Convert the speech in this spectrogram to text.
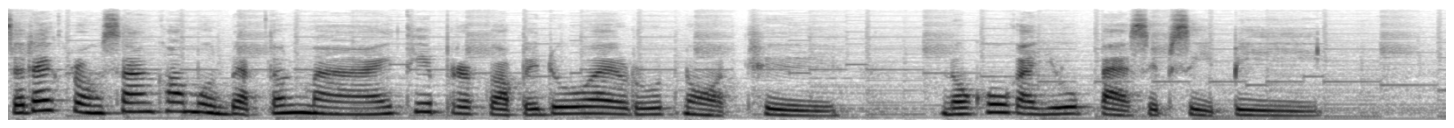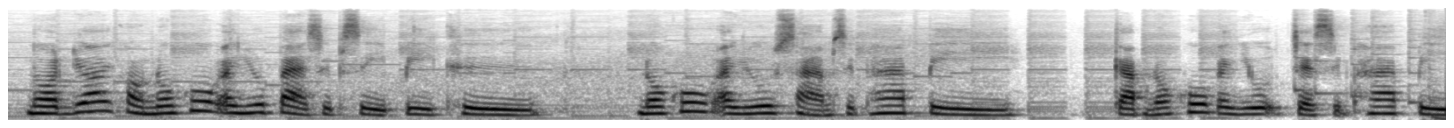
จะได้โครงสร้างข้อมูลแบบต้นไม้ที่ประกอบไปด้วยรูทโหนดคือนกฮูกอายุ 84 ปี โหนดย่อยของนกฮูกอายุ 84 ปีคือนกฮูกอายุ 35 ปี กับนกฮูกอายุ 75 ปี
